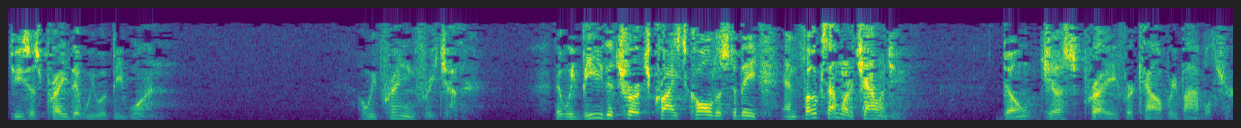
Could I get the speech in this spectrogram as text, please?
Jesus prayed that we would be one. Are we praying for each other? That we be the church Christ called us to be. And folks, I'm going to challenge you. Don't just pray for Calvary Bible Church.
